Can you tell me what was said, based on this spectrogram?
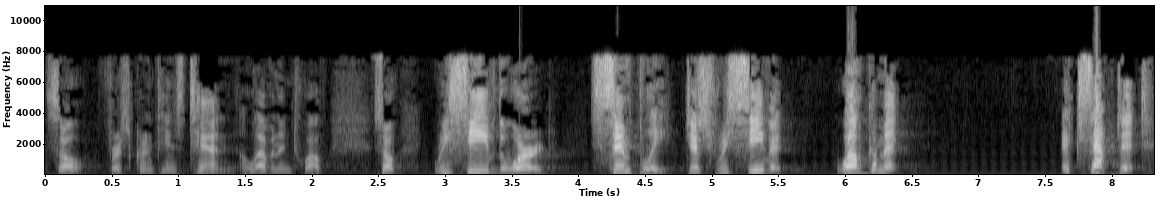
So, 1 Corinthians 10, 11 and 12. So, receive the word. Simply, just receive it. Welcome it. Accept it.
